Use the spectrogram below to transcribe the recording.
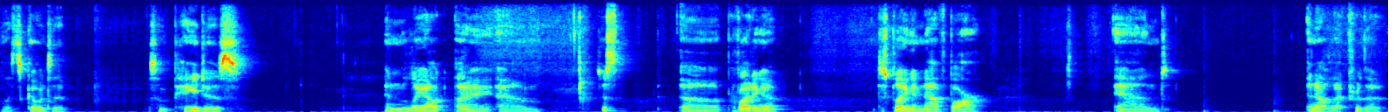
Let's go into some pages. In layout, I am just uh, providing a, displaying a nav bar and an outlet for the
